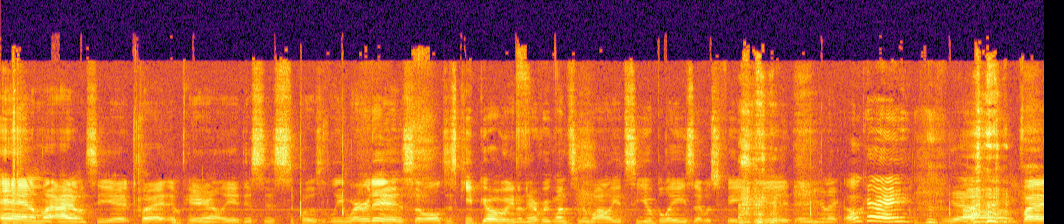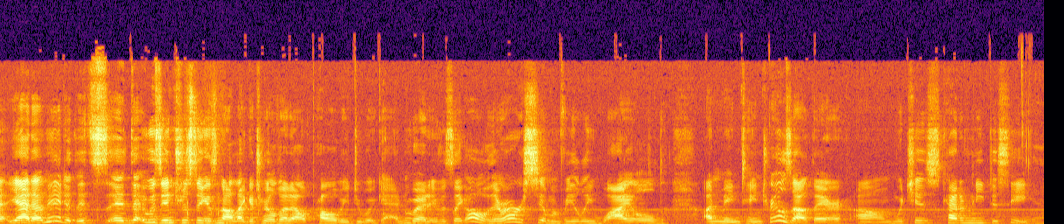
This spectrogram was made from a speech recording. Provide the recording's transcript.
And I'm like, I don't see it, but apparently this is supposedly where it is, so I'll just keep going. And every once in a while, you'd see a blaze that was faded, and you're like, okay. Yeah. Um, but yeah, that made it. It's it, it was interesting. It's not like a trail that I'll probably do again, but it was like, oh, there are some really wild, unmaintained trails out there, um, which is kind of neat to see. yeah,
